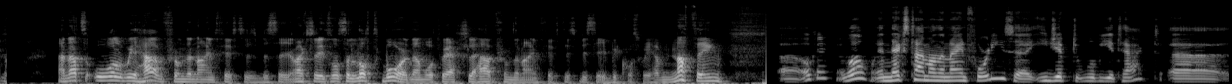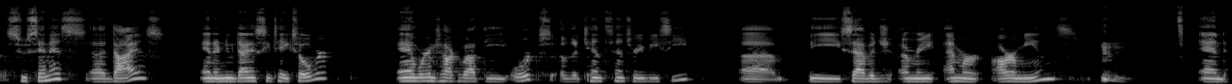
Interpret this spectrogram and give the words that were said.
and that's all we have from the 950s BC. Actually, it was a lot more than what we actually have from the 950s BC because we have nothing. Uh, okay, well, and next time on the 940s, uh, Egypt will be attacked. Uh, Psusennes uh, dies, and a new dynasty takes over. And we're going to talk about the orcs of the 10th century BC, um, the savage Arameans, and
